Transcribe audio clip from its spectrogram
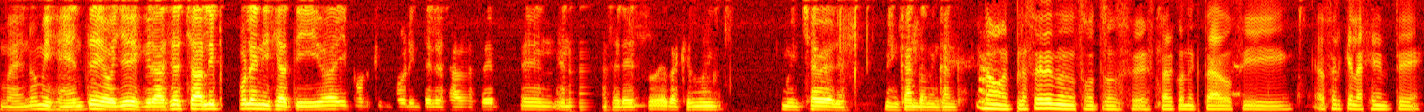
Bueno, mi gente, oye, gracias Charlie por la iniciativa y por, por interesarse en, hacer esto, de verdad que es muy, muy chévere. Me encanta, me encanta. No, el placer es de nosotros eh, estar conectados y hacer que la gente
